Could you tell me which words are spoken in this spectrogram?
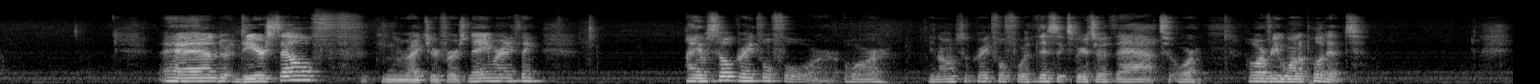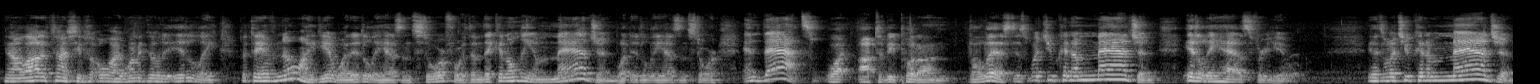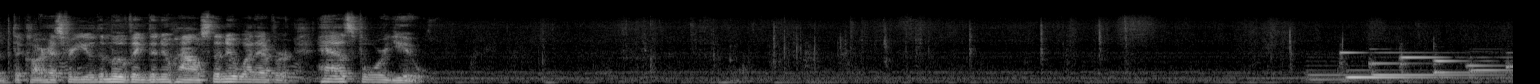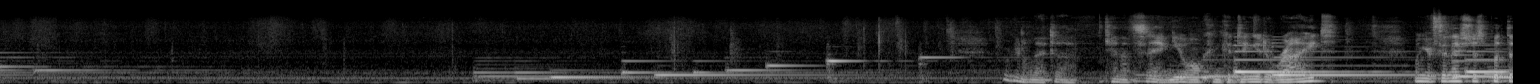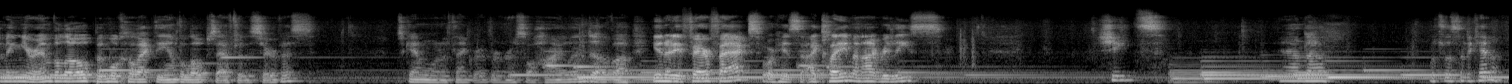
and dear self, you can write your first name or anything. I am so grateful for, or, you know, I'm so grateful for this experience or that, or however you want to put it. You know, a lot of times people say, oh, I want to go to Italy, but they have no idea what Italy has in store for them. They can only imagine what Italy has in store. And that's what ought to be put on the list, is what you can imagine Italy has for you. It's what you can imagine the car has for you, the moving, the new house, the new whatever has for you. Sing. You all can continue to write. When you're finished, just put them in your envelope and we'll collect the envelopes after the service. Once again, we want to thank Reverend Russell Highland of uh, Unity of Fairfax for his I Claim and I Release sheets. And uh, let's listen to Kenneth.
